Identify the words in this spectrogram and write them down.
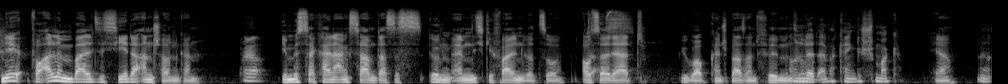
Nee, vor allem, weil sich jeder anschauen kann. Ja. Ihr müsst ja keine Angst haben, dass es irgendeinem nicht gefallen wird, so. Außer Das- der hat überhaupt keinen Spaß an Filmen. Und So. der hat einfach keinen Geschmack. Ja. Ja.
